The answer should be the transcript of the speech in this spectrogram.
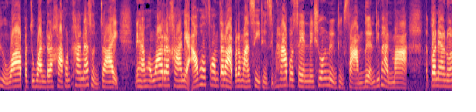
ถือว่าปัจจุบันราคาค่อนข้างน่าสนใจนะคะเพราะว่าราคาเนี่ยเอาเพอร์ฟอร์มตลาดประมาณ 4-15%ในช่วง 1-3 เดือนที่ผ่านมา แล้วก็แนวโน้ม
